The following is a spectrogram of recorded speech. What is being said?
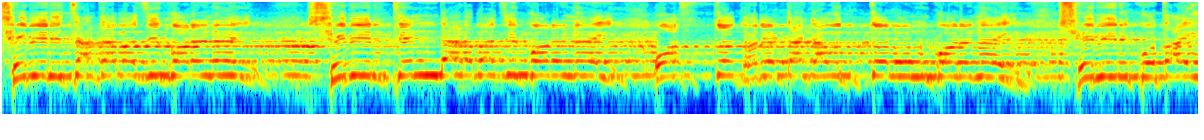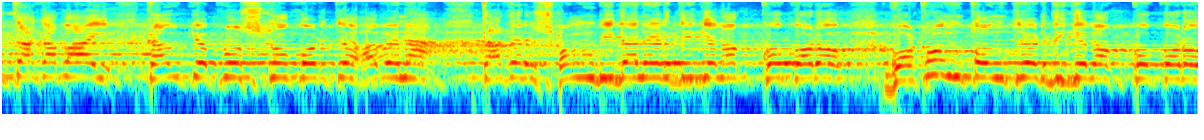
শিবির চাঁদাবাজি করে নাই শিবির টেন্ডারবাজি করে নাই অস্ত্র ধরে টাকা উত্তোলন করে নাই। শিবির কোথায় টাকা পায় কাউকে প্রশ্ন করতে হবে না। তাদের সংবিধানের দিকে লক্ষ্য করো গঠনতন্ত্রের দিকে লক্ষ্য করো।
